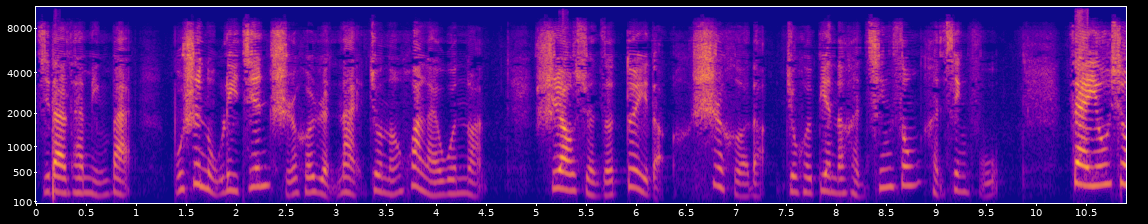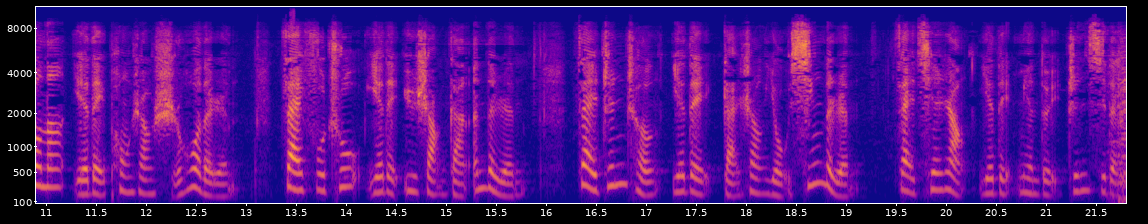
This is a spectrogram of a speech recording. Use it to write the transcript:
鸡蛋才明白，不是努力坚持和忍耐就能换来温暖，是要选择对的、适合的，就会变得很轻松、很幸福。再优秀呢，也得碰上识货的人；再付出，也得遇上感恩的人；再真诚，也得赶上有心的人；再谦让，也得面对珍惜的人。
